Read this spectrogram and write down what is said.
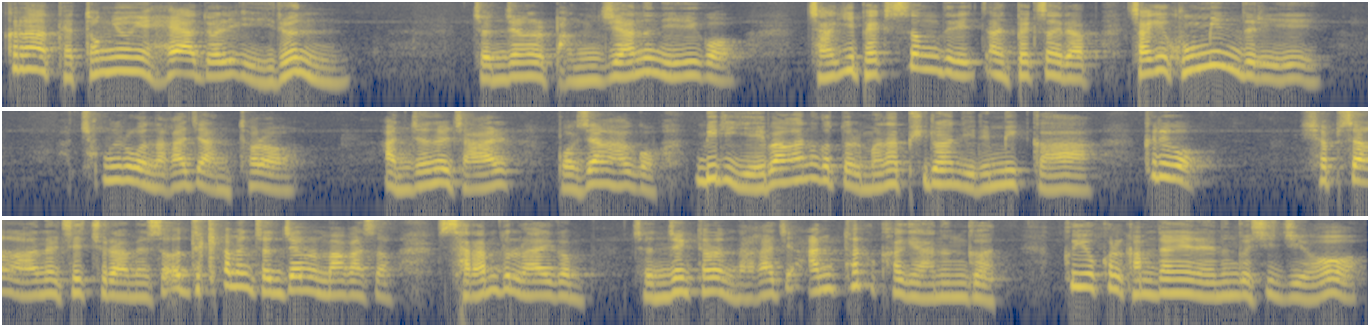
그러나 대통령이 해야 될 일은 전쟁을 방지하는 일이고 자기 백성들이 아니 백성이라 자기 국민들이 총 들고 나가지 않도록 안전을 잘 보장하고 미리 예방하는 것도 얼마나 필요한 일입니까? 그리고 협상안을 제출하면서 어떻게 하면 전쟁을 막아서 사람들로 하여금 전쟁터로 나가지 않도록 하게 하는 것, 그 역할을 감당해내는 것이지요.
